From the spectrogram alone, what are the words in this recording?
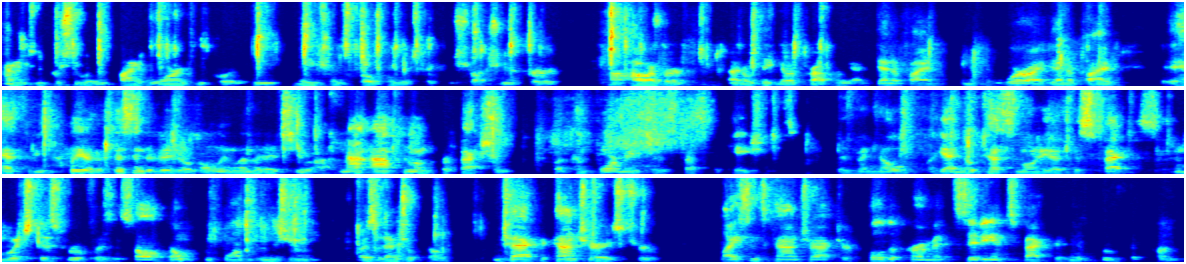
trying to pursue an implied warranty for the nature and scope in which the construction occurred. Uh, However, I don't think they were properly identified, and if it were identified, it has to be clear that this individual is only limited to not optimum perfection, but conforming to the specifications. There's been no, again, no testimony that the specs in which this roof was installed don't conform to the Michigan residential code. In fact, the contrary is true. Licensed contractor pulled a permit, city inspected and approved the permit.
